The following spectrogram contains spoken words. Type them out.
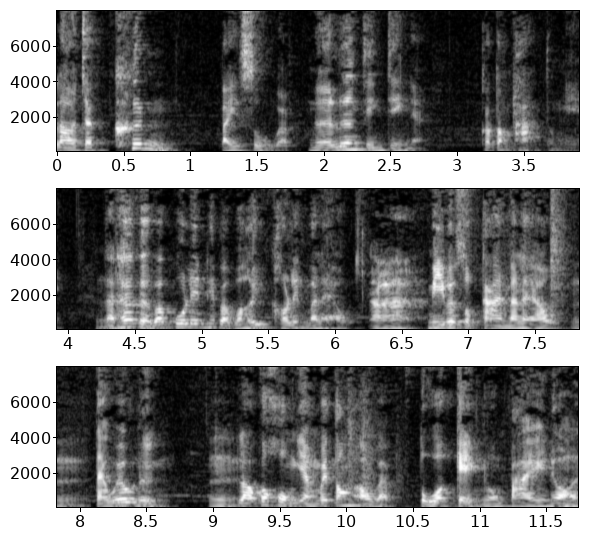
เราจะขึ้นไปสู่แบบเนื้อเรื่องจริงๆเนี่ยก็ต้องผ่านตรงนี้อืมแต่ถ้าเกิดว่าผู้เล่นที่แบบว่าเฮ้ยเขาเล่นมาแล้วอ่ามีประสบการณ์มาแล้วอืมแต่เวลหนึ่งอืมเราก็คงยังไม่ต้องเอาแบบตัวเก่งลงไปนึกออกไหม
